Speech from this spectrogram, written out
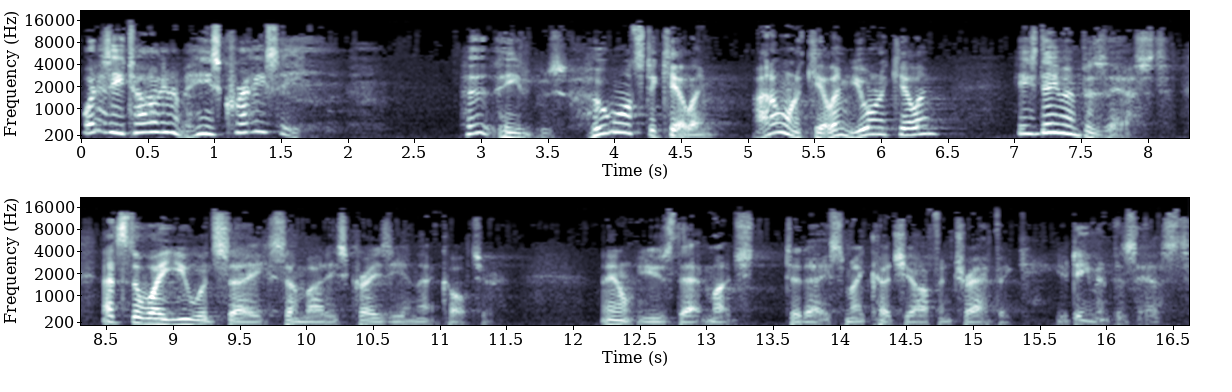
what is he talking about? He's crazy. Who, he, who wants to kill him? I don't want to kill him. You want to kill him? He's demon possessed. That's the way you would say somebody's crazy in that culture. They don't use that much today. Somebody cuts you off in traffic. You're demon possessed.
